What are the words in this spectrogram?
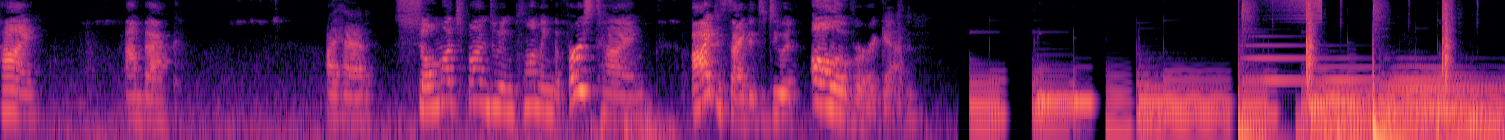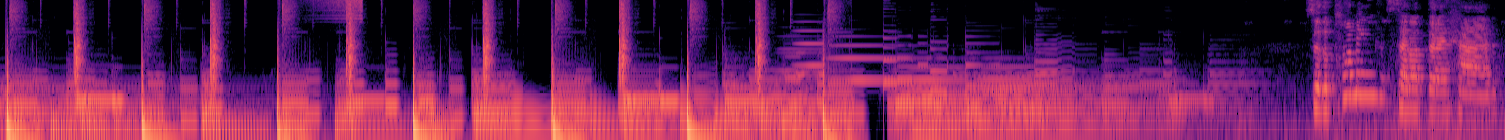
Hi, I'm back. I had so much fun doing plumbing the first time, I decided to do it all over again. So the plumbing setup that I had,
